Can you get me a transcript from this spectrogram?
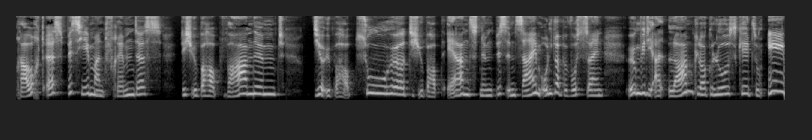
braucht es, bis jemand Fremdes dich überhaupt wahrnimmt, dir überhaupt zuhört, dich überhaupt ernst nimmt, bis in seinem Unterbewusstsein irgendwie die Alarmglocke losgeht, so, äh,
